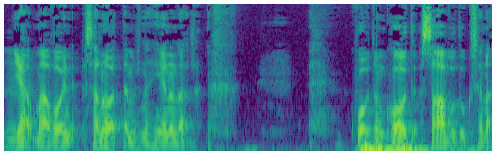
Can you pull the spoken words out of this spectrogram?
Mm. Ja mä voin sanoa tämmöisenä hienona quote on quote saavutuksena,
